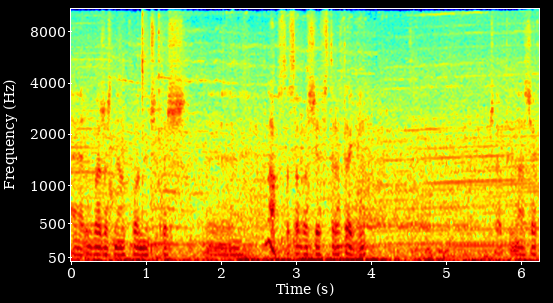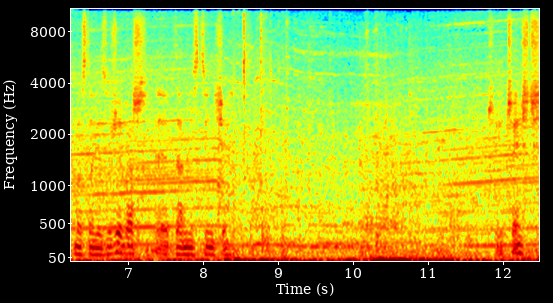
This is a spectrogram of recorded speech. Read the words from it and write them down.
e, uważać na opony, czy też e, no, stosować je w strategii. Trzeba pilnować jak mocno je zużywasz w danym stincie. Czyli część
